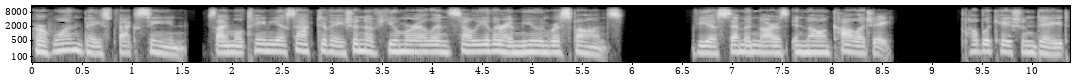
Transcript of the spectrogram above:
HER1-based vaccine, simultaneous activation of humoral and cellular immune response. Via seminars in oncology. Publication date,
